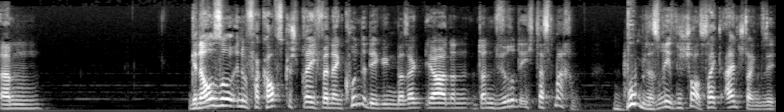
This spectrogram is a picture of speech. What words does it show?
Ähm, genauso in einem Verkaufsgespräch, wenn ein Kunde dir gegenüber sagt, ja, dann, dann würde ich das machen. Boom, das ist eine riesen Chance. Direkt einsteigen Sie.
